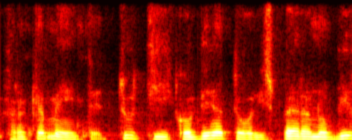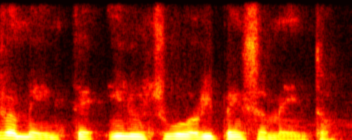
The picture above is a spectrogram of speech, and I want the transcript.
francamente tutti i coordinatori sperano vivamente in un suo ripensamento.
